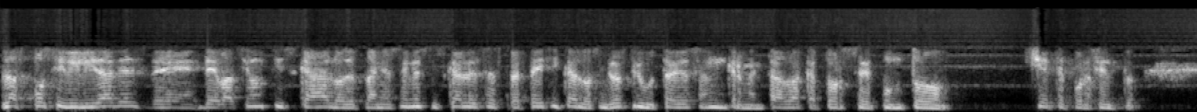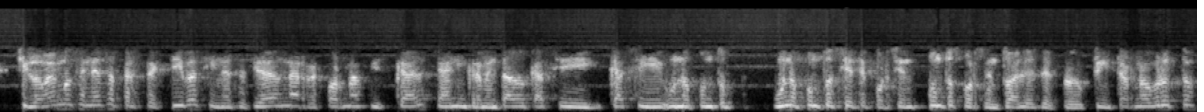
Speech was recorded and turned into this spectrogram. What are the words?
las posibilidades de, evasión fiscal o de planeaciones fiscales estratégicas, los ingresos tributarios han incrementado a 14.7%. Si lo vemos en esa perspectiva, sin necesidad de una reforma fiscal, se han incrementado casi casi 1.7 puntos porcentuales del Producto Interno Bruto.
